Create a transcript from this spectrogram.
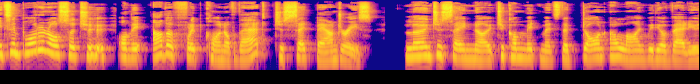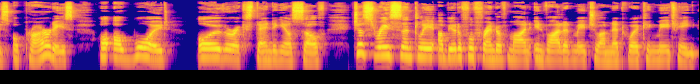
It's important also to, on the other flip coin of that, to set boundaries. Learn to say no to commitments that don't align with your values or priorities or avoid overextending yourself. Just recently, a beautiful friend of mine invited me to a networking meeting.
